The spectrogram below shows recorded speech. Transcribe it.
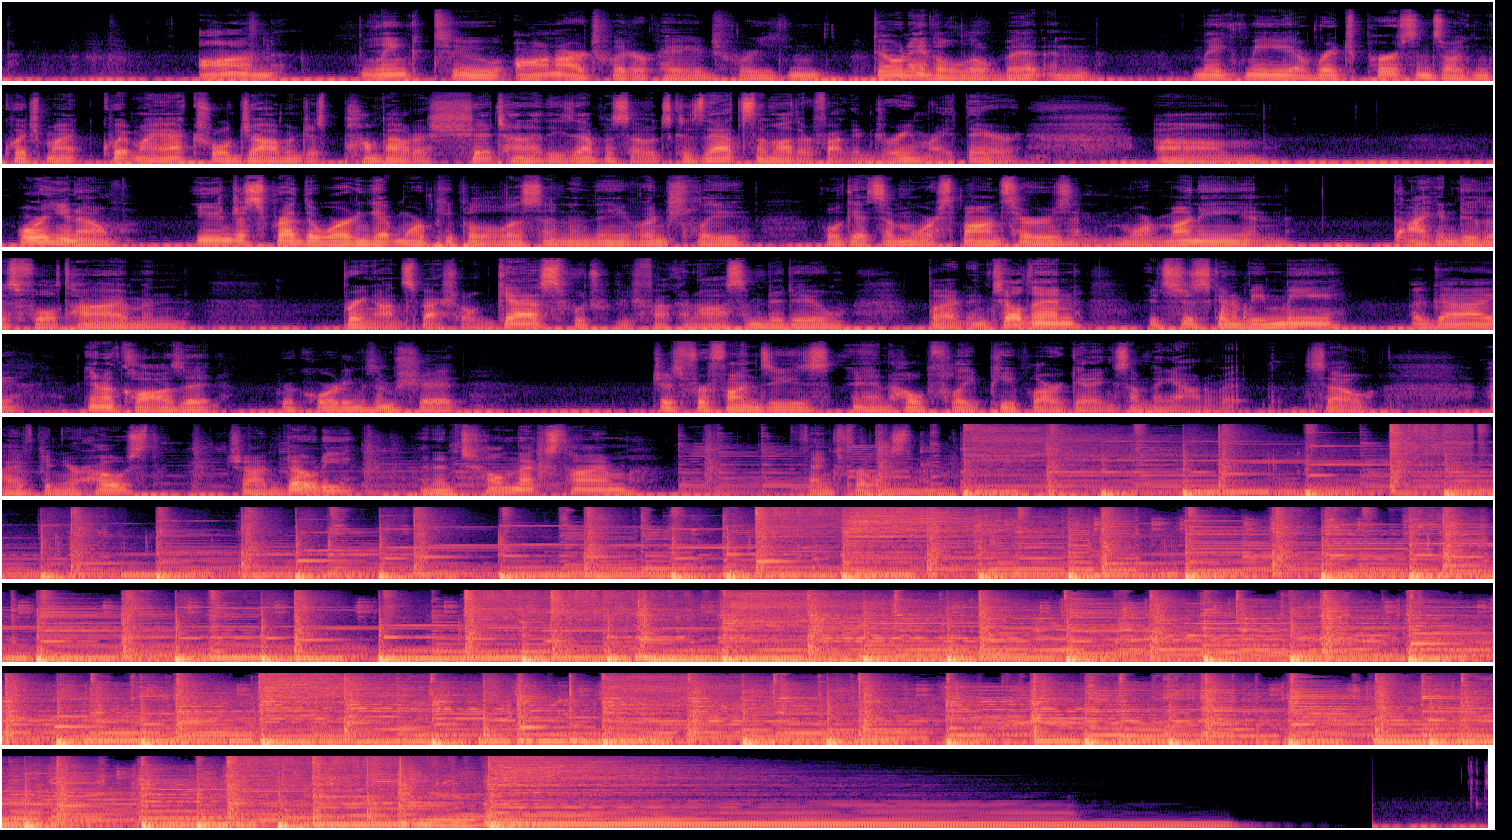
on link to on our Twitter page where you can donate a little bit and make me a rich person so I can quit my quit my actual job and just pump out a shit ton of these episodes because that's the motherfucking dream right there. Um, or you know, you can just spread the word and get more people to listen, and then eventually we'll get some more sponsors and more money, and I can do this full time and bring on special guests, which would be fucking awesome to do. But until then, it's just gonna be me, a guy in a closet, recording some shit just for funsies, and hopefully people are getting something out of it. So, I've been your host, John Doty, and until next time, thanks for listening.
